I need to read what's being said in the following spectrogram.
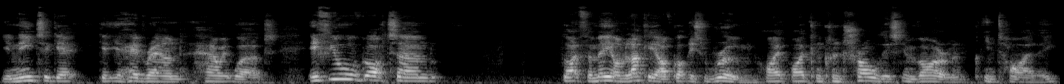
You need to get get your head round how it works. If you've got um, like for me, I'm lucky I've got this room. I, I can control this environment entirely.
